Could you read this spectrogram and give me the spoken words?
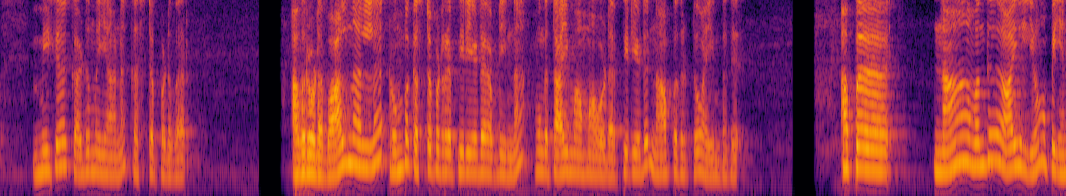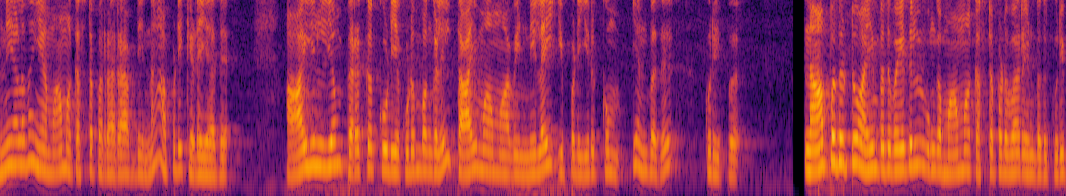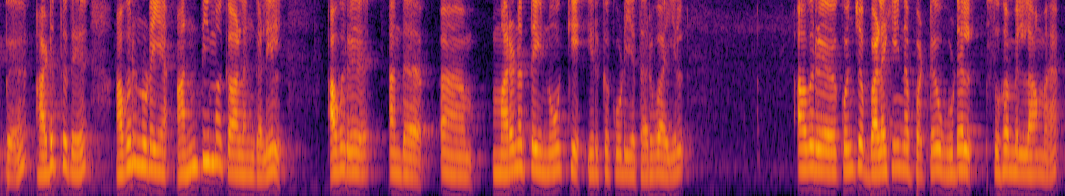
மிக கடுமையான கஷ்டப்படுவார். அவரோட வாழ்நாளில் ரொம்ப கஷ்டப்படுற பீரியடு அப்படின்னா உங்கள் தாய் மாமாவோட பீரியடு நாற்பது டு ஐம்பது. அப்போ நான் வந்து ஆயில்யம் அப்போ என்னையால் தான் என் மாமா கஷ்டப்படுறாரா அப்படின்னா அப்படி கிடையாது. ஆயில்யம் பிறக்கக்கூடிய குடும்பங்களில் தாய் மாமாவின் நிலை இப்படி இருக்கும் என்பது குறிப்பு. நாற்பது டு ஐம்பது வயதில் உங்கள் மாமா கஷ்டப்படுவார் என்பது குறிப்பு. அடுத்தது அவருடைய அந்திம காலங்களில் அவர் அந்த மரணத்தை நோக்கி இருக்கக்கூடிய தருவாயில் அவர் கொஞ்சம் பலகீனப்பட்டு உடல் சுகமில்லாமல்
